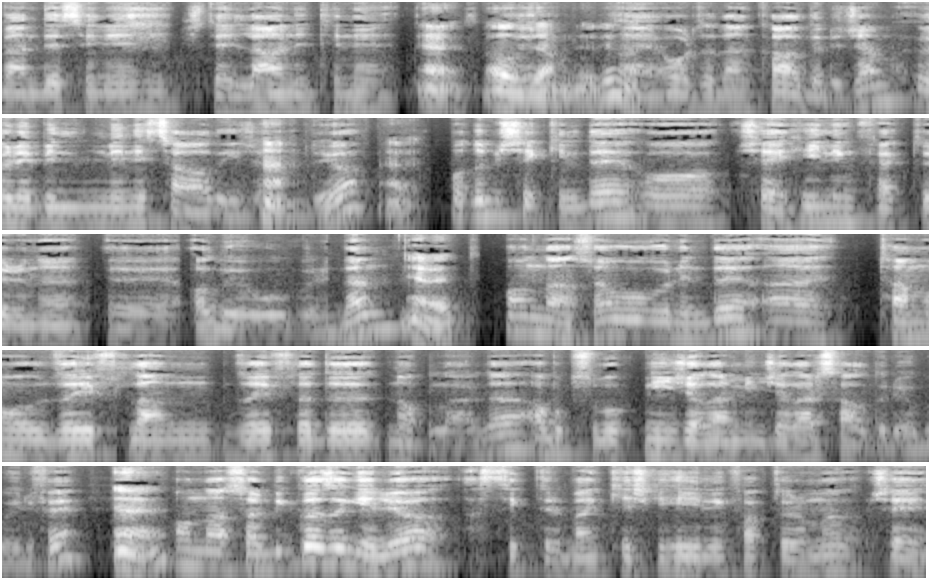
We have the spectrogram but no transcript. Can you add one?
ben de senin işte lanetini Evet alacağım diyor değil mi? e, ortadan kaldıracağım. Ölebilmeni sağlayacağım Ha. diyor. Evet. O da bir şekilde o şey healing faktörünü e, alıyor Wolverine'den. Evet. Ondan sonra Wolverine de "Aa, tam o zayıflan, zayıfladığı noktalarda abuk subuk ninjalar minjalar saldırıyor bu herife. Evet. Ondan sonra bir gaza geliyor. Siktir ben keşke healing faktörümü şey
